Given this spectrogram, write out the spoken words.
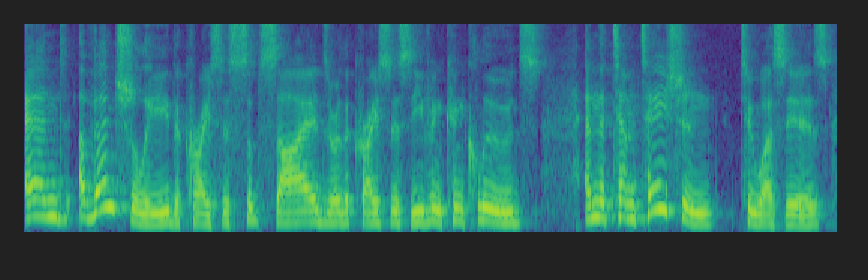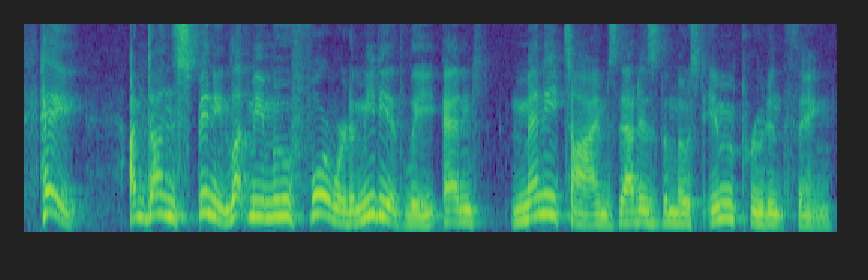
And eventually the crisis subsides or the crisis even concludes. And the temptation to us is, hey, I'm done spinning, let me move forward immediately. And many times that is the most imprudent thing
